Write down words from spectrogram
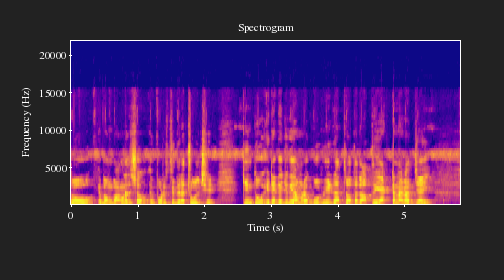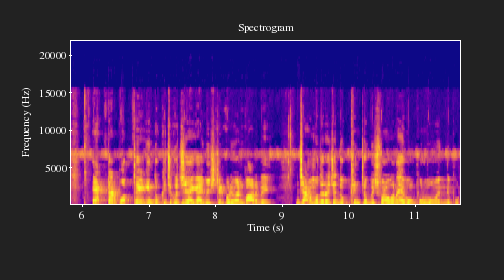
তো, এবং বাংলাদেশেও এই পরিস্থিতিটা চলছে। কিন্তু এটাকে যদি আমরা গভীর রাত্রে অর্থাৎ রাত্রি একটা নাগাদ যাই একটার পর থেকে কিন্তু কিছু কিছু জায়গায় বৃষ্টির পরিমাণ বাড়বে। যার মধ্যে রয়েছে দক্ষিণ চব্বিশ পরগনা এবং পূর্ব মেদিনীপুর।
